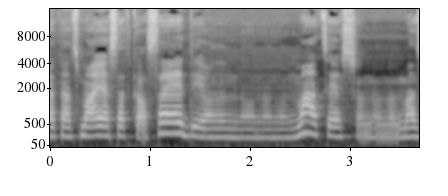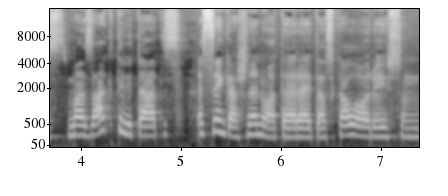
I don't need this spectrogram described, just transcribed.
atnācu mājās, atkal sēdi un, un, un, un, un mācies, un, un, un maz, maz aktivitātes. Es vienkārši nenotērēju tās kalorijas, un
